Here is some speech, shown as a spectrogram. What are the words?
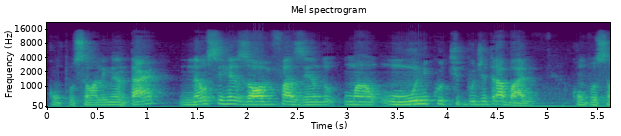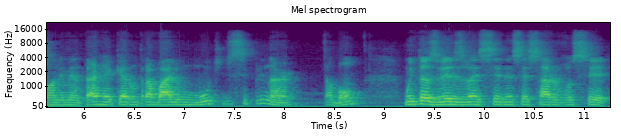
compulsão alimentar não se resolve fazendo uma, um único tipo de trabalho. Compulsão alimentar requer um trabalho multidisciplinar, tá bom? Muitas vezes vai ser necessário você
